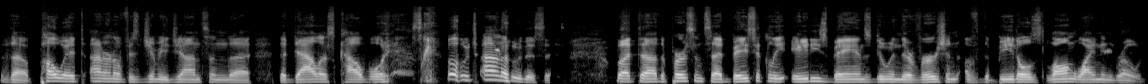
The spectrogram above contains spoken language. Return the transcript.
the poet. I don't know if it's Jimmy Johnson, the the Dallas Cowboys coach. I don't know who this is. But uh, the person said basically 80s bands doing their version of the Beatles' Long Winding Road.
